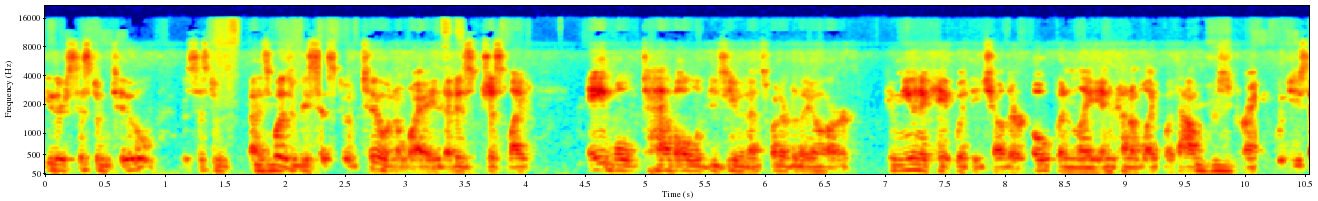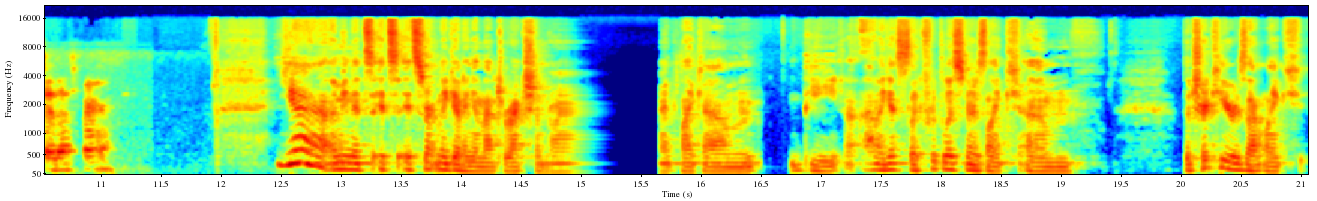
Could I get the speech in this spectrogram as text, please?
either system two or system I suppose it would be system two in a way that is just like able to have all of these units, whatever they are, communicate with each other openly and kind of like without mm-hmm. restraint. Would you say that's fair? Yeah, I mean it's it's it's certainly getting in that direction, right? right? Like um the I guess like for the listeners, like um the trick here is that like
